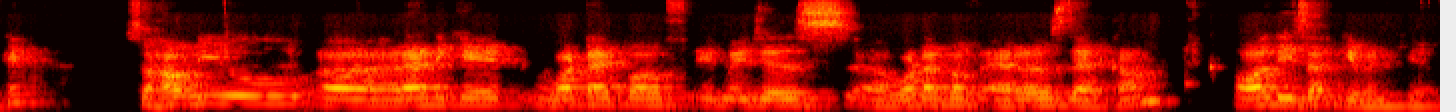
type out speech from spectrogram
Okay. So how do you uh, eradicate what type of images, uh, what type of errors that come? All these are given here.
